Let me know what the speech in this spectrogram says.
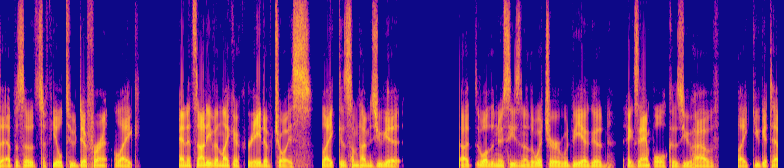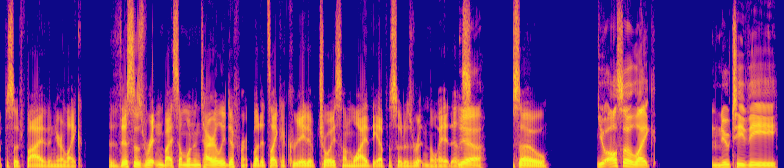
episodes to feel too different like and it's not even like a creative choice like because sometimes you get uh, well the new season of the witcher would be a good example because you have like you get to episode five and you're like this is written by someone entirely different but it's like a creative choice on why the episode is written the way it is yeah so You also like new TV,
